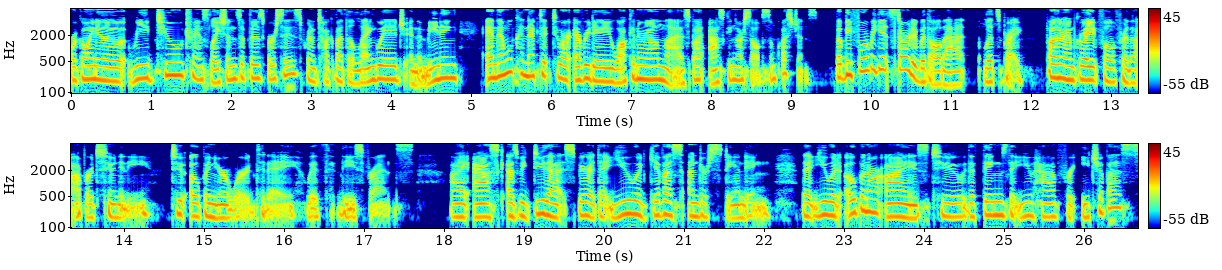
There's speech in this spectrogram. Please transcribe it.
We're going to read two translations of those verses. We're going to talk about the language and the meaning, and then we'll connect it to our everyday walking around lives by asking ourselves some questions. But before we get started with all that, let's pray. Father, I'm grateful for the opportunity to open your word today with these friends. I ask as we do that, Spirit, that you would give us understanding, that you would open our eyes to the things that you have for each of us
